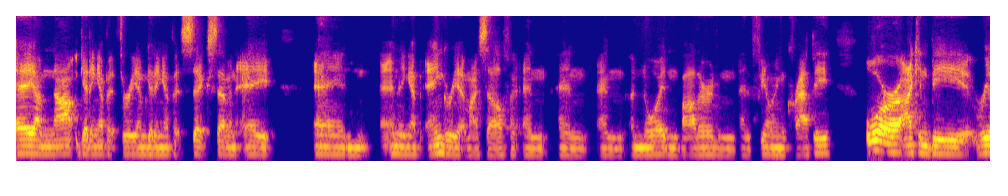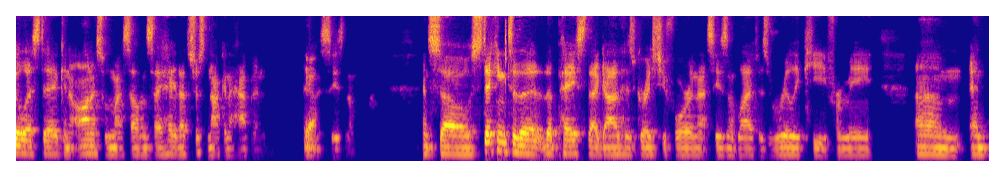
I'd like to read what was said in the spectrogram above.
A, I'm not getting up at three, I'm getting up at six, seven, eight, and ending up angry at myself and and and annoyed and bothered and, and feeling crappy or i can be realistic and honest with myself and say hey that's just not going to happen in this season and so sticking to the the pace that god has graced you for in that season of life is really key for me um, and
